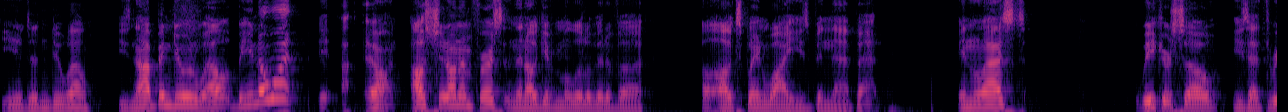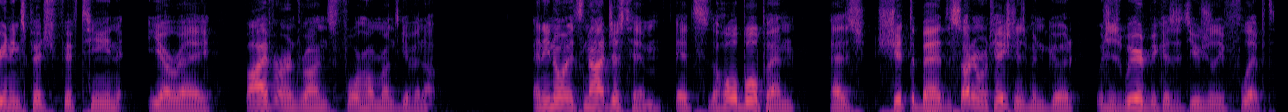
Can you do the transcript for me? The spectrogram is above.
he didn't do well. He's not been doing well, but you know what? It- I, on. I'll shit on him first, and then I'll give him a little bit of a. I'll, I'll explain why he's been that bad. In the last week or so, he's had three innings pitched, 15 ERA, five earned runs, four home runs given up. And you know what? It's not just him. It's the whole bullpen has shit the bed. The starting rotation has been good, which is weird because it's usually flipped.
